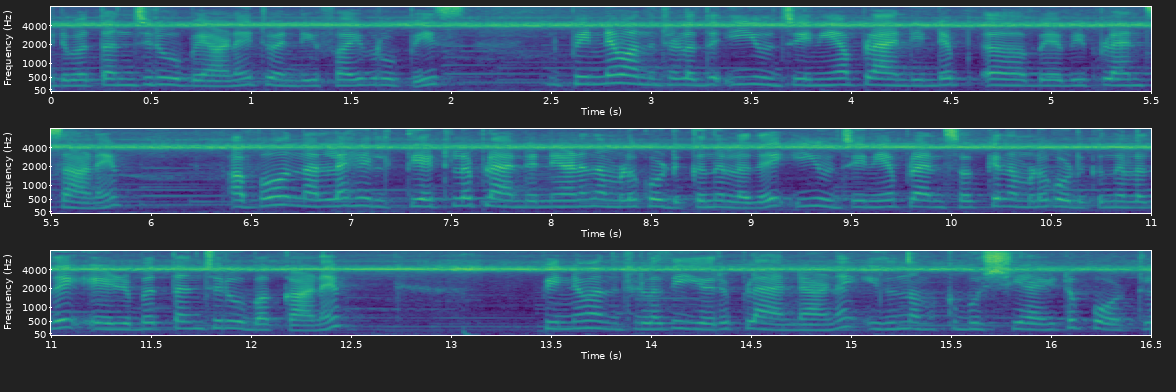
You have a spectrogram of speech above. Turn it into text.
ഇരുപത്തഞ്ച് രൂപയാണ് ട്വന്റി ഫൈവ് റുപ്പീസ് പിന്നെ വന്നിട്ടുള്ളത് ഈ യുജീനിയ പ്ലാന്റിന്റെ ബേബി പ്ലാന്റ്സ് ആണ്. അപ്പോൾ നല്ല ഹെൽത്തി ആയിട്ടുള്ള പ്ലാന്റ് തന്നെയാണ് നമ്മൾ കൊടുക്കുന്നുള്ളത്. ഈ യുജീനിയ പ്ലാന്റ്സ് ഒക്കെ നമ്മൾ കൊടുക്കുന്നുള്ളത് എഴുപത്തഞ്ച് രൂപക്കാണ്. പിന്നെ വന്നിട്ടുള്ളത് ഈ ഒരു പ്ലാന്റ് ആണ്. ഇത് നമുക്ക് ബുഷിയായിട്ട് പോട്ടിൽ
